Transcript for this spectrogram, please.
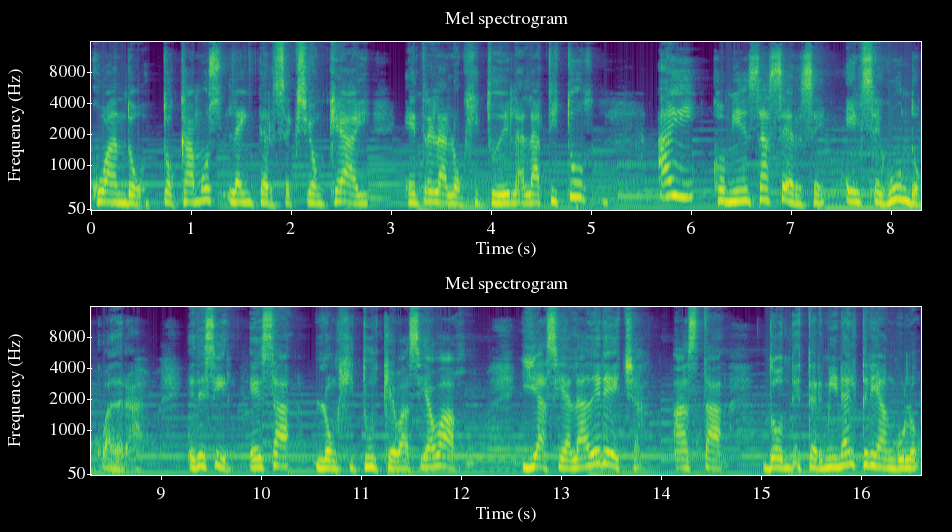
cuando tocamos la intersección que hay entre la longitud y la latitud. Ahí comienza a hacerse el segundo cuadrado, es decir, esa longitud que va hacia abajo y hacia la derecha hasta donde termina el triángulo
